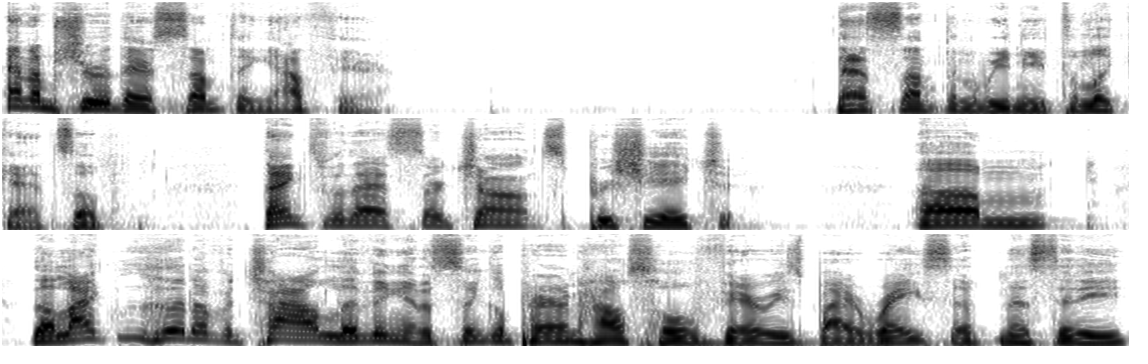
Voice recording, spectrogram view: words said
and I'm sure there's something out there. That's something we need to look at. So thanks for that, Sir Chance. Appreciate you. Um, the likelihood of a child living in a single parent household varies by race, ethnicity,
